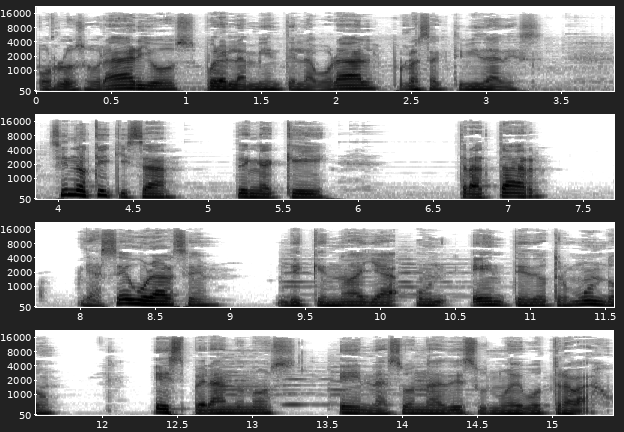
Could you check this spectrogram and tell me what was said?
por los horarios, por el ambiente laboral, por las actividades, sino que quizá tenga que tratar de asegurarse de que no haya un ente de otro mundo esperándonos en la zona de su nuevo trabajo.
